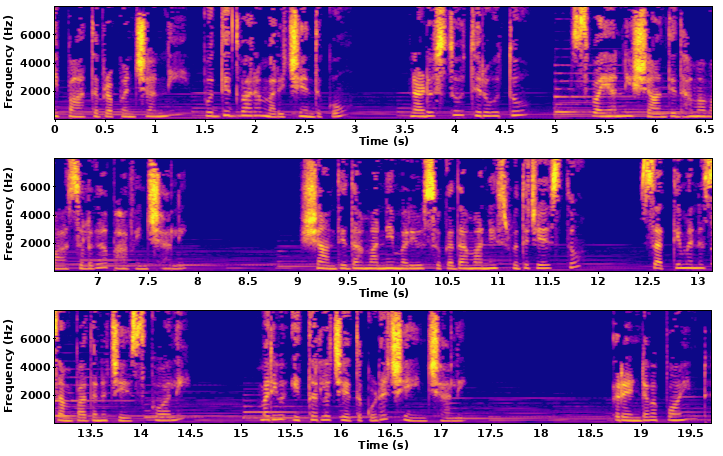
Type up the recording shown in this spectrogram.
ఈ పాత ప్రపంచాన్ని బుద్ధి ద్వారా మరిచేందుకు నడుస్తూ తిరుగుతూ స్వయాన్ని శాంతిధామ వాసులుగా భావించాలి. శాంతిధామాన్ని మరియు సుఖధామాన్ని స్మృతి చేస్తూ సత్యమైన సంపాదన చేసుకోవాలి. మరియు ఇతరుల చేత కూడా చేయించాలి. రెండవ పాయింట్.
